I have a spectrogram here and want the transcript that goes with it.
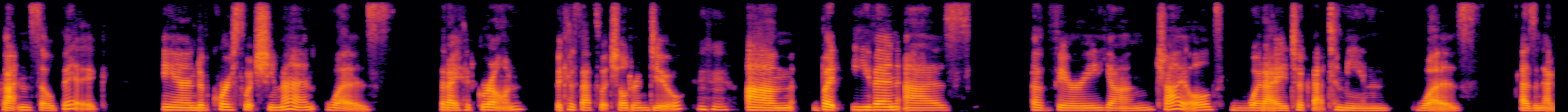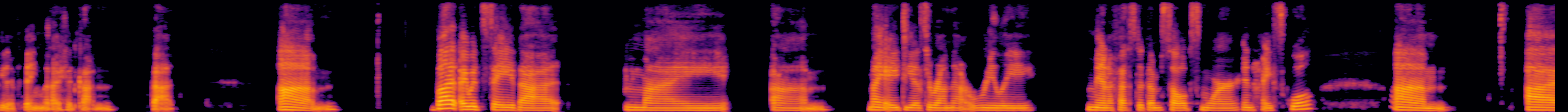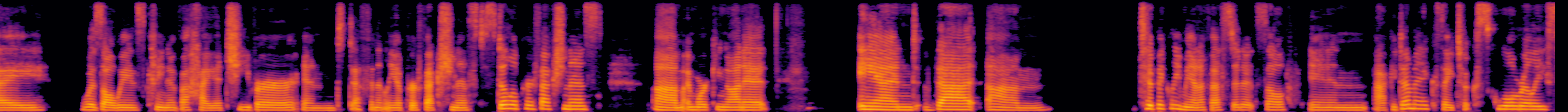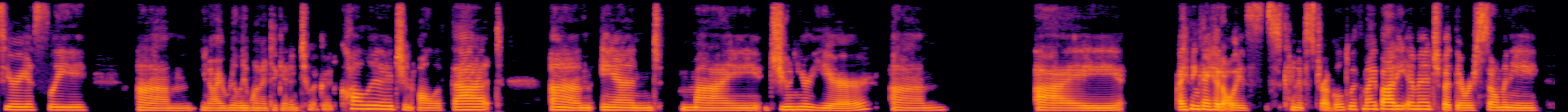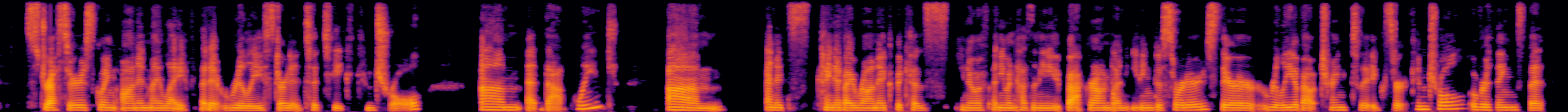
gotten so big. And of course, what she meant was that I had grown because that's what children do. hmm Um, but even as a very young child, what I took that to mean was as a negative thing that I had gotten fat. Um, but I would say that my um, my ideas around that really manifested themselves more in high school. Um, I was always kind of a high achiever and definitely a perfectionist, still a perfectionist. Um, I'm working on it. And that um, typically manifested itself in academics. I took school really seriously. Um, you know, I really wanted to get into a good college and all of that. Um, and my junior year, um, I I think I had always kind of struggled with my body image, but there were so many stressors going on in my life that it really started to take control um, at that point. Um, and it's kind of ironic because, you know, if anyone has any background on eating disorders, they're really about trying to exert control over things that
